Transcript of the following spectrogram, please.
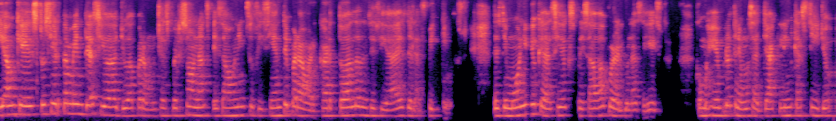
Y aunque esto ciertamente ha sido de ayuda para muchas personas, es aún insuficiente para abarcar todas las necesidades de las víctimas, testimonio que ha sido expresado por algunas de estas. Como ejemplo, tenemos a Jacqueline Castillo,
